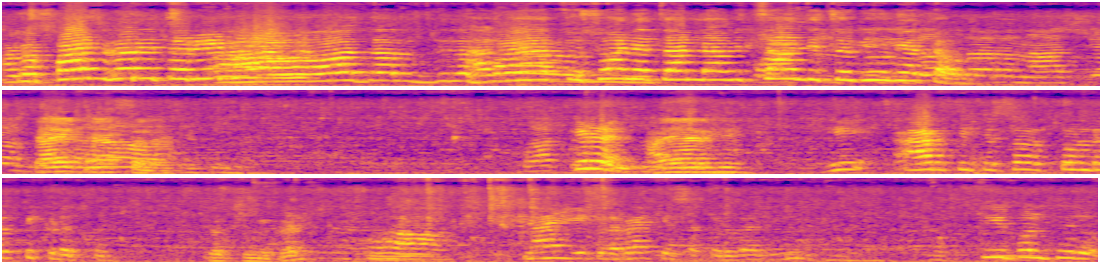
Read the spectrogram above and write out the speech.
अगं पाच घरी तरी ना. अगं, तू सोन्याचं आणलं आम्ही चांदीचं घेऊन येतो काय काय असं किरण. हे. ही आरतीचे तोंड तिकडच लक्ष्मीकडे नाही इकडे राकेशाकडे झाली ना ती पण फिरव.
